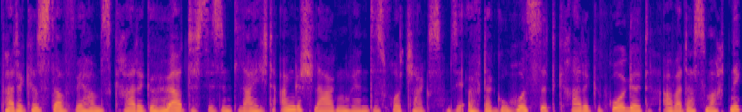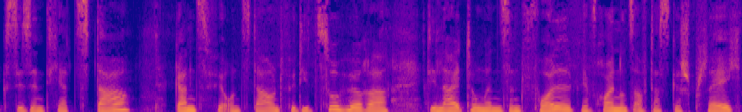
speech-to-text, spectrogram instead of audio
Pater Christoph, wir haben es gerade gehört, Sie sind leicht angeschlagen. Während des Vortrags haben Sie öfter gehustet, gerade gegurgelt, aber das macht nichts. Sie sind jetzt da, ganz für uns da und für die Zuhörer. Die Leitungen sind voll. Wir freuen uns auf das Gespräch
